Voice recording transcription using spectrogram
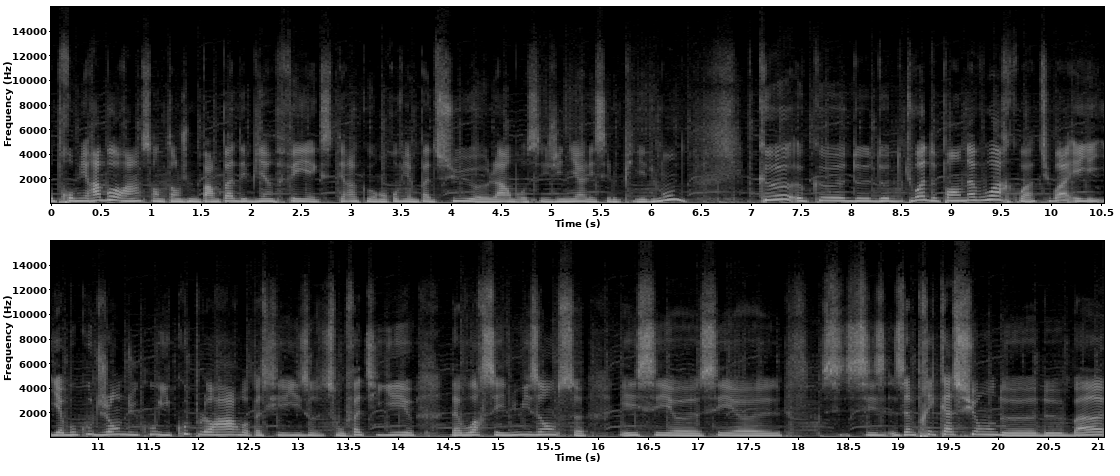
au premier abord, hein, s'entend. Je ne parle pas des bienfaits, etc., qu'on ne revient pas dessus. euh, L'arbre, c'est génial et c'est le pilier du monde que, que de, de, tu vois, de pas en avoir, quoi, tu vois. Et il y a beaucoup de gens, du coup, ils coupent leur arbre parce qu'ils sont fatigués d'avoir ces nuisances et ces, euh, ces, euh, ces- imprécations de, de bah,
